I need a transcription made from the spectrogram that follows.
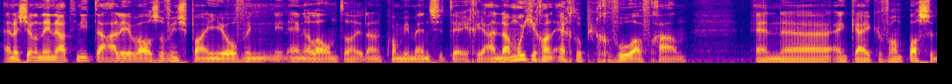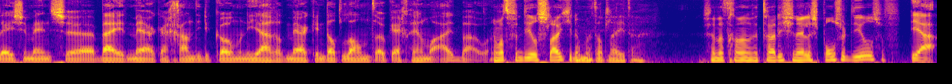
En als je dan inderdaad in Italië was of in Spanje of in, in Engeland, dan, kwam je mensen tegen. Ja, en dan moet je gewoon echt op je gevoel afgaan. En, eh, en kijken van passen deze mensen bij het merk en gaan die de komende jaren het merk in dat land ook echt helemaal uitbouwen. En wat voor deal sluit je dan met atleten? Zijn dat gewoon traditionele sponsordeals? Of? Ja,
